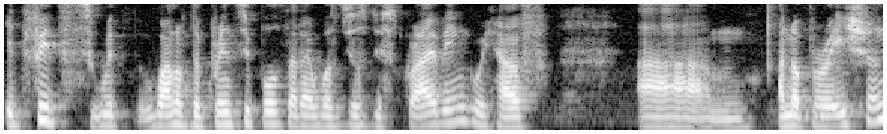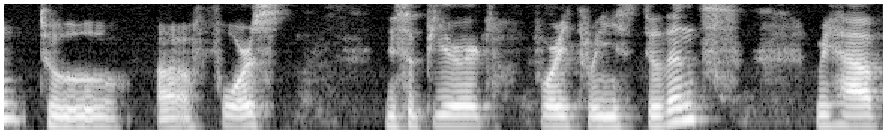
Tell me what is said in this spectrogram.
It fits with one of the principles that I was just describing. We have um, an operation to uh, force disappeared 43 students. We have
